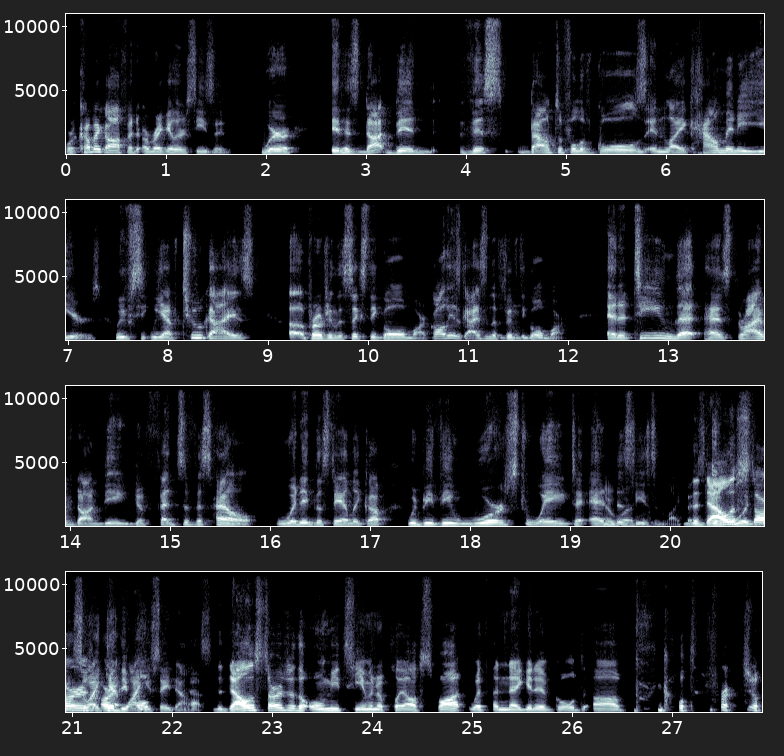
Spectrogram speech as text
we're coming off an- a regular season where it has not been this bountiful of goals in like how many years? We've seen we have two guys uh, approaching the 60 goal mark, all these guys in the 50 goal mark, and a team that has thrived on being defensive as hell. Winning the Stanley Cup would be the worst way to end It the season like The this. It Dallas. Stars So I are get the why ol- you say Yeah, Dallas. the Dallas Stars are the only team in a playoff spot with a negative gold uh goal differential.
